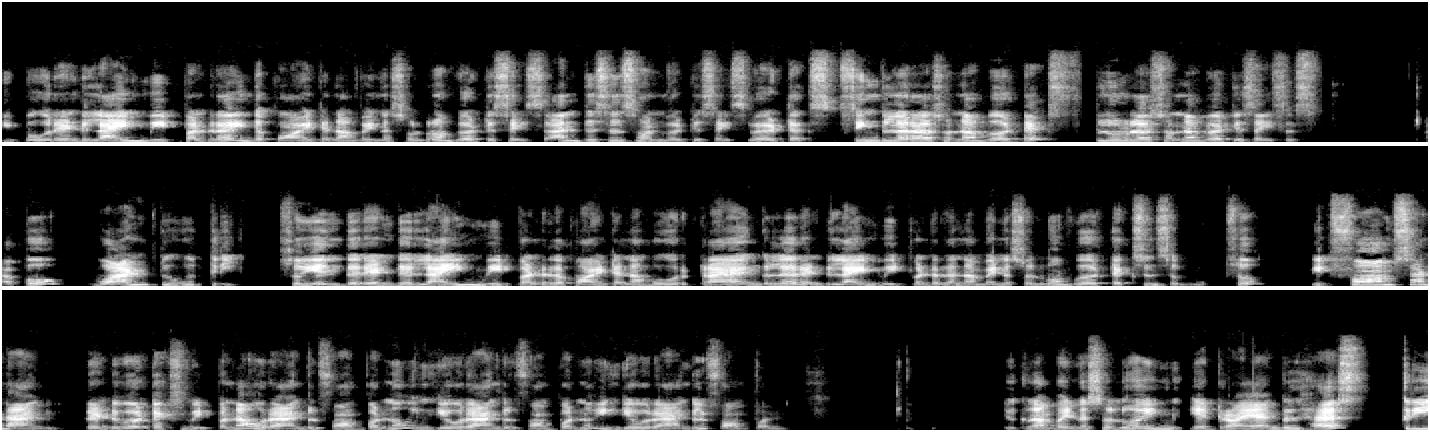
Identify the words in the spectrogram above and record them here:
இப்போ ரெண்டு லைன் மீட் பண்ற இந்த பாயிண்ட் நம்ம என்ன சொல்றோம்? Vertices and this is one vertices vertex சிங்குலரா சொன்னா வெர்டெக்ஸ் ப்ளூரலா சொன்னா வெர்டிசைசஸ் அப்போ ஒன் டூ த்ரீ ஸோ இந்த ரெண்டு லைன் மீட் பண்றத பாயிண்ட்டை நம்ம ஒரு ட்ரையாங்கிள் ரெண்டு லைன் மீட் பண்றத நம்ம என்ன சொல்லுவோம்? வேர்டெக்ஸ்னு சொல்லுவோம். So it forms and angle ரெண்டு வேர்டெக்ஸ் மீட் பண்ணா ஒரு ஆங்கிள் ஃபார்ம் பண்ணும் இங்க ஒரு ஆங்கிள் ஃபார்ம் பண்ணும் இங்க ஒரு ஆங்கிள் ஃபார்ம் பண்ணும். இதுக்கு நம்ம என்ன சொல்லுவோம்? A triangle has three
